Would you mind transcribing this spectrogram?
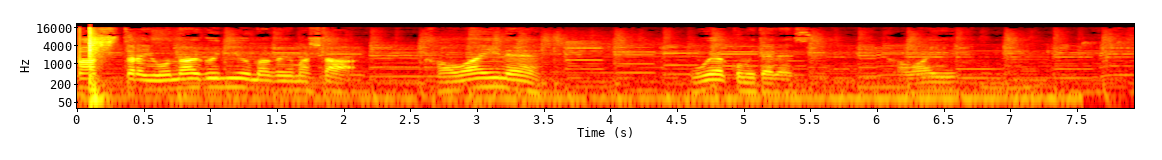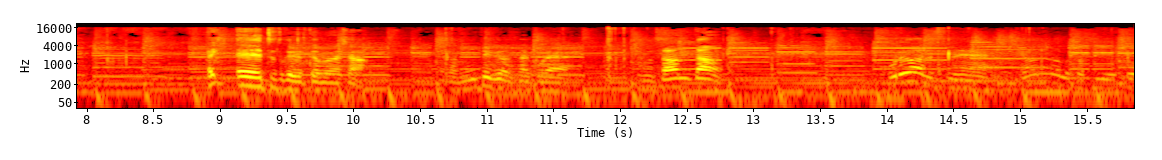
ましたら与那国馬がいました。かわいいね。親子みたいです。かわいい。はいえー、ちょっとやってもらいました。見てくださいこれ。この段々。これはですね何なのかというと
